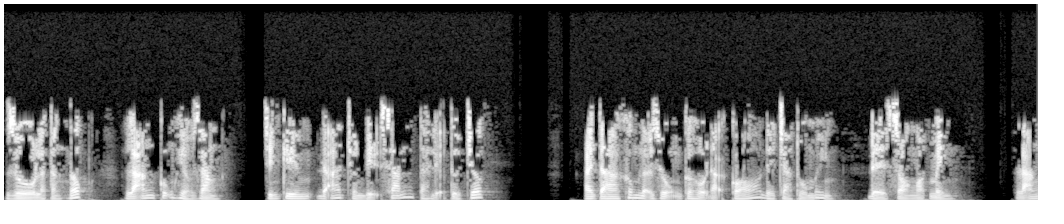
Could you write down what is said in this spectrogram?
dù là thằng ngốc, Lãng cũng hiểu rằng chính Kim đã chuẩn bị sẵn tài liệu từ trước. Anh ta không lợi dụng cơ hội đã có để trả thù mình, để so ngọt mình. Lãng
